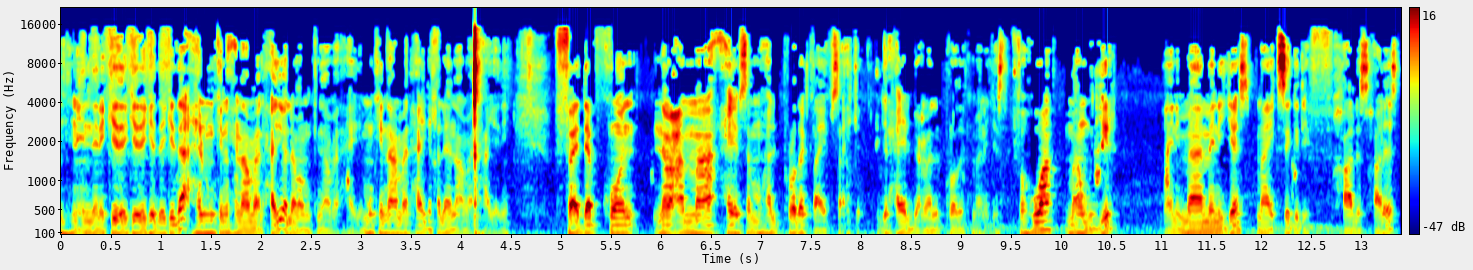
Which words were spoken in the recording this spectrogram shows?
نحن عندنا كده كده كده كده هل ممكن نحن نعمل حاجة ولا ما ممكن نعمل حاجة؟ ممكن نعمل حاجة خلينا نعمل الحاجة دي. فده بكون نوعا ما حاجة بيسموها ال product life cycle دي الحاجة اللي بيعملها ال product managers فهو ما مدير يعني ما managers ما executive خالص خالص.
